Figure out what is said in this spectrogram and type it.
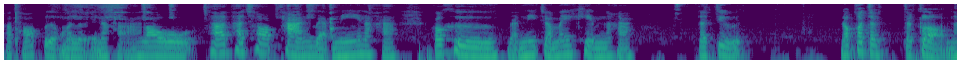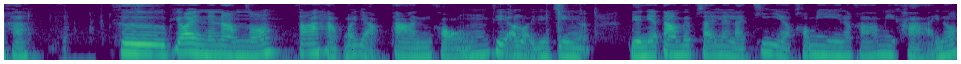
กระเทาะเปลือกมาเลยนะคะ เราถ้าถ้าชอบทานแบบนี้นะคะ ก็คือแบบนี้จะไม่เค็มนะคะ จะจืด แล้วก็จะจะกรอบนะคะ คือพี่อ้อยแนะนำเนาะถ้าหากว่าอยากทานของที่อร่อยจริง ๆอะ่ะเดี๋ยวนี้ตามเว็บไซต์หลาย ๆ ที่อะเขามีนะคะ มีขายเนาะ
